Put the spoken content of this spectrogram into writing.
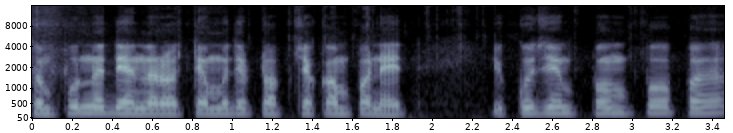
संपूर्ण देणार आहोत. त्यामध्ये टॉपच्या कंपन्या आहेत. इकोजेम पंप पण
